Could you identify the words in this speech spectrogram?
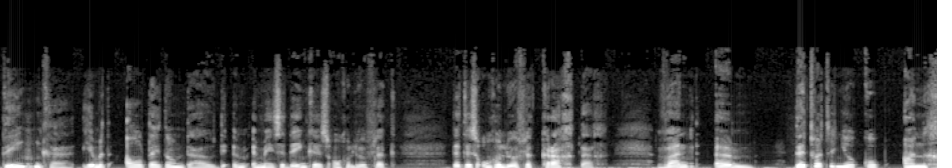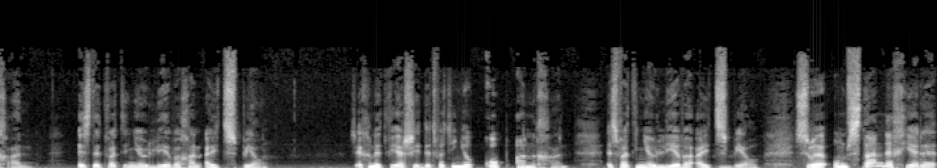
denke, jy moet altyd onthou, die, en, en mense denke is ongelooflik dit is ongelooflik kragtig. Want ehm um, dit wat in jou kop aangaan, is dit wat in jou lewe gaan uitspeel. So ek gaan dit weer sê, dit wat in jou kop aangaan, is wat in jou lewe uitspeel. So omstandighede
